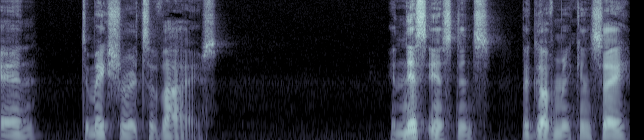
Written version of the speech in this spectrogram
and to make sure it survives. In this instance, the government can say,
